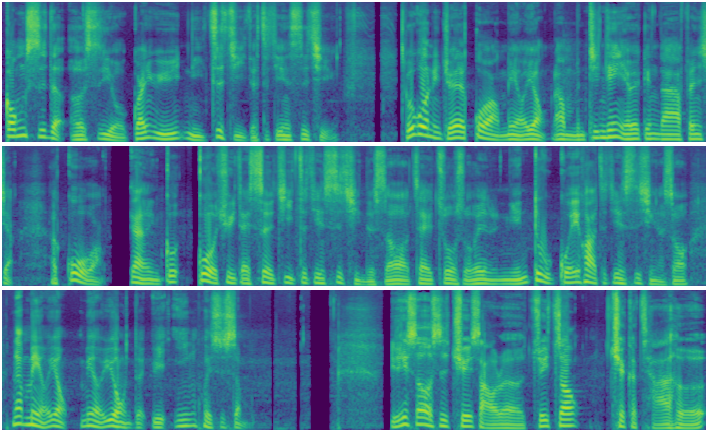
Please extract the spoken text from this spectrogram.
公司的，而是有关于你自己的这件事情。如果你觉得过往没有用，那我们今天也会跟大家分享啊，过往让你过过去在设计这件事情的时候，在做所谓的年度规划这件事情的时候，那没有用，没有用的原因会是什么？有些时候是缺少了追踪、check 查核。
